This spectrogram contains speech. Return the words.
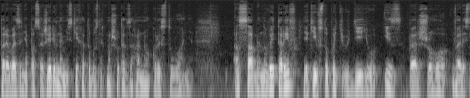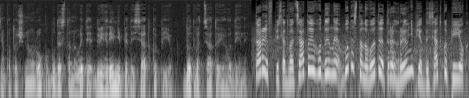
перевезення пасажирів на міських автобусних маршрутах загального користування. А саме новий тариф, який вступить в дію із 1 вересня поточного року, буде становити 2 гривні 50 копійок до 20 години. Тариф після 20-ї години буде становити 3 гривні 50 копійок.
